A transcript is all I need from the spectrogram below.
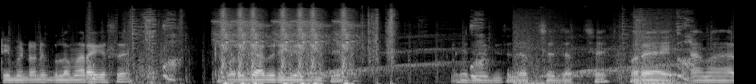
টিমমেট অনেকগুলো মারা গেছে। পরে যাবে রিভিউ দিতে রিভিউ দিতে যাচ্ছে যাচ্ছে। পরে আমার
